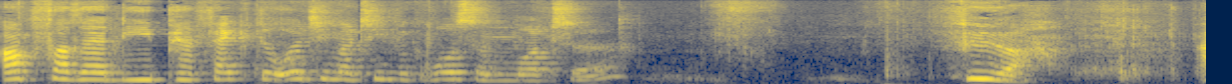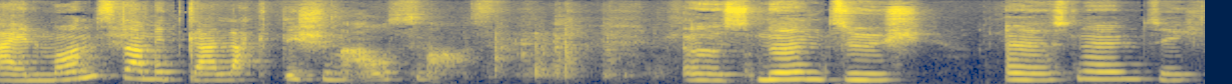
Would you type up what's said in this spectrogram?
Opfere die perfekte ultimative große Motte für ein Monster mit galaktischem Ausmaß. Es nennt sich, es nennt sich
